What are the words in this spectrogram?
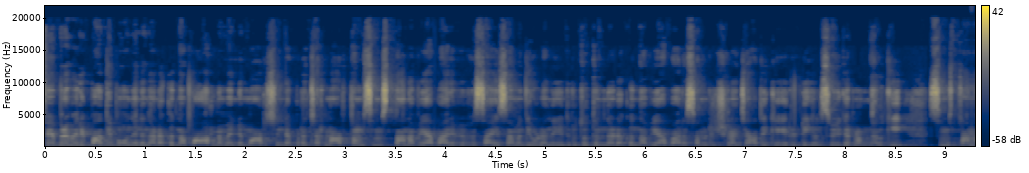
ഫെബ്രുവരി പതിമൂന്നിന് നടക്കുന്ന പാർലമെന്റ് മാർച്ചിന്റെ പ്രചരണാർത്ഥം സംസ്ഥാന വ്യാപാരി വ്യവസായ സമിതിയുടെ നേതൃത്വത്തിൽ നടക്കുന്ന വ്യാപാര സംരക്ഷണ ജാഥയ്ക്ക് ഇരട്ടിയിൽ സ്വീകരണം നൽകി. സംസ്ഥാന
